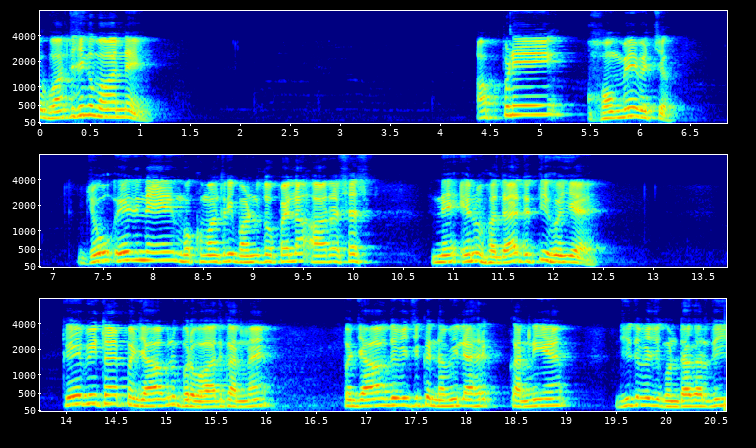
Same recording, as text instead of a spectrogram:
ਭਗਵੰਤ ਸਿੰਘ ਮਾਨ ਨੇ ਆਪਣੇ ਹੋਮੇ ਵਿੱਚ ਜੋ ਇਹਨੇ ਮੁੱਖ ਮੰਤਰੀ ਬਣਨ ਤੋਂ ਪਹਿਲਾਂ ਆਰਐਸਐਸ ਨੇ ਇਹਨੂੰ ਹਦਾਇਤ ਦਿੱਤੀ ਹੋਈ ਹੈ ਕਿ ਵੀ ਤਾਂ ਪੰਜਾਬ ਨੂੰ ਬਰਬਾਦ ਕਰਨਾ ਹੈ, ਪੰਜਾਬ ਦੇ ਵਿੱਚ ਇੱਕ ਨਵੀਂ ਲਹਿਰ ਕਰਨੀ ਹੈ ਜਿਹਦੇ ਵਿੱਚ ਗੁੰਡਾਗਰਦੀ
